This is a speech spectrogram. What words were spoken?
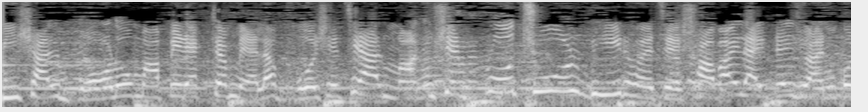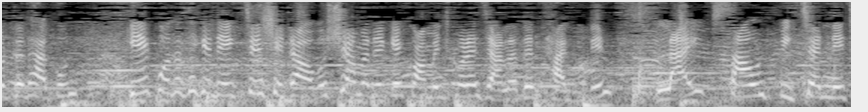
বিশাল বড় মাপের একটা মেলা বসেছে আর মানুষের প্রচুর ভিড় হয়েছে। সবাই লাইভটাই জয়েন করতে থাকুন। কে কোথা থেকে দেখছেন সেটা অবশ্যই আমাদেরকে কমেন্ট করে জানাতে থাকবেন। লাইভ সাউন্ড পিকচার নেট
